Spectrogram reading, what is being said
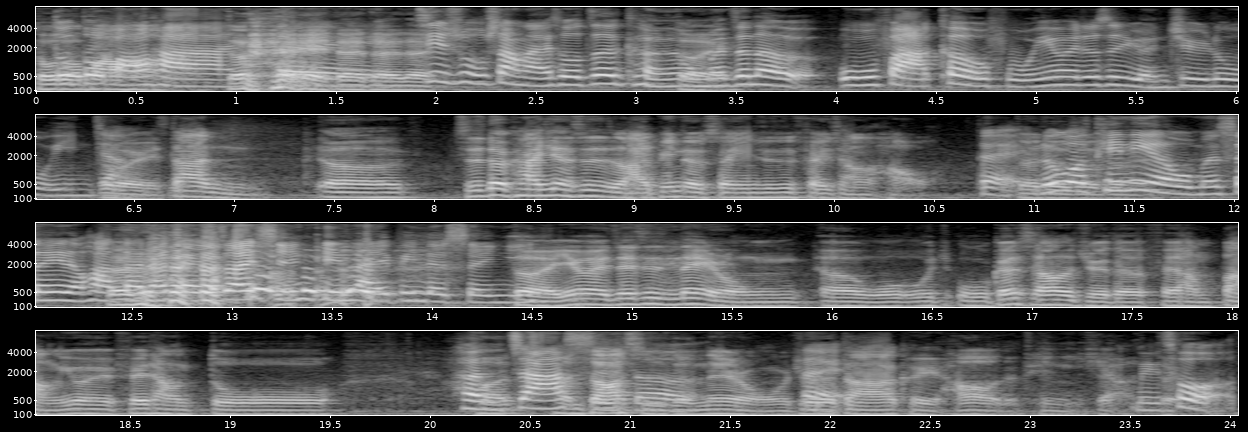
多多包涵。对对对，对，技术上来说，这可能我们真的无法克服，因为就是远距录音这样。对，但呃，值得开心的是，来宾的声音就是非常好。对，如果听腻了我们声音的话，大家可以专心听来宾的声音。对，因为这次内容，呃，我我我跟石浩觉得非常棒，因为非常多很扎实的内容，我觉得大家可以好好的听一下。没错，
